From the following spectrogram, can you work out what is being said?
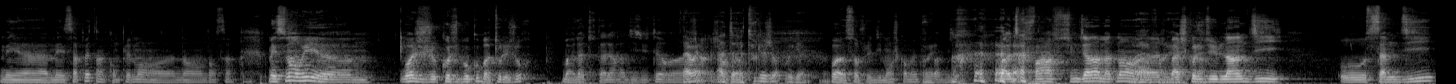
mais, euh, mais ça peut être un complément euh, dans, dans ça. Mais sinon, oui, euh, ouais, je coach beaucoup bah, tous les jours. Bah, là, tout à l'heure, à 18h. Ah ouais? Ah, tous les jours? Ok. Ouais, sauf le dimanche quand même, faut Ouais. pas abuser. Bah, tu- tu me diras maintenant, Ouais, euh, bah, je coach du lundi au samedi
